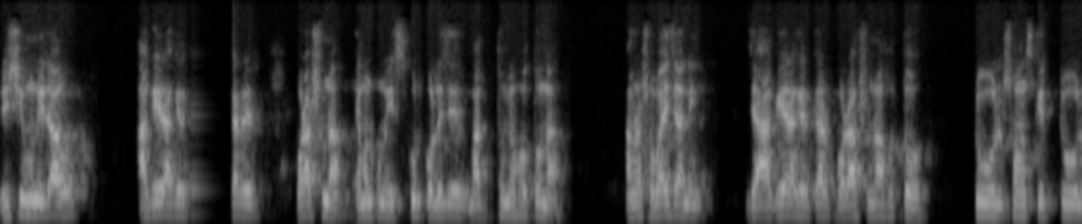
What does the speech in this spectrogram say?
ঋষিমুনিরাও আগের আগের কারের পড়াশোনা এমন কোনো স্কুল, কলেজের মাধ্যমে হতো না। আমরা সবাই জানি যে আগের আগেরকার পড়াশোনা হতো। টুল, সংস্কৃত টুল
